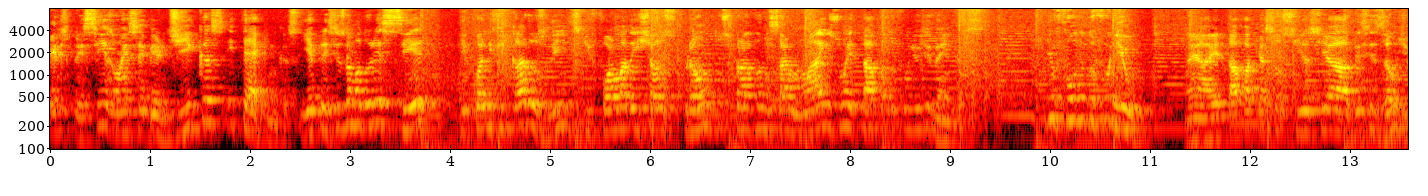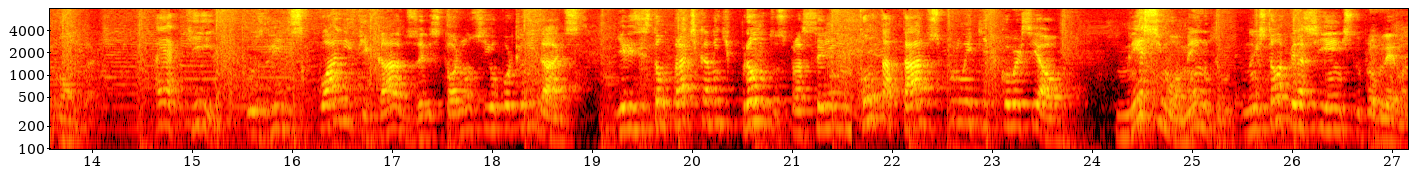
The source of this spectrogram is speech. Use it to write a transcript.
Eles precisam receber dicas e técnicas e é preciso amadurecer e qualificar os leads de forma a deixá-los prontos para avançar mais uma etapa do funil de vendas. E o fundo do funil, né, a etapa que associa-se à decisão de compra. Aí aqui, os leads qualificados, eles tornam-se oportunidades e eles estão praticamente prontos para serem contatados por uma equipe comercial. Nesse momento, não estão apenas cientes do problema,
